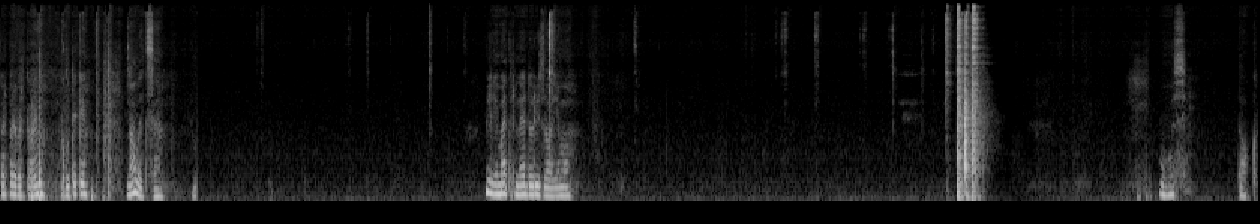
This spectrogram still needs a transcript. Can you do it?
Тепер перевертаємо кутики на лице. Міліметр не дорізаємо. Ось так.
